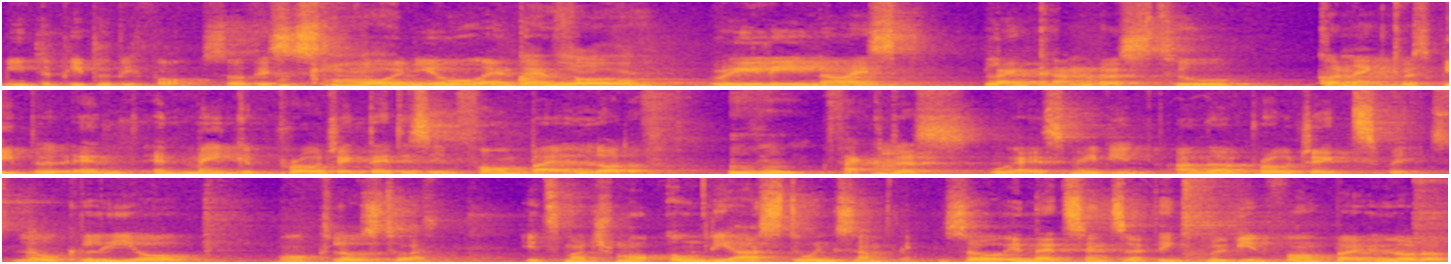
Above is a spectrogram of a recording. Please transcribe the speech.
meet the people before. So this Okay. is all new, and All new, therefore yeah. really nice blank canvas to connect with people and and make a project that is informed by a lot of Mm-hmm. factors, whereas maybe in other projects, where it's locally or more close to us, it's much more only us doing something. So in that sense, I think we'll be informed by a lot of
